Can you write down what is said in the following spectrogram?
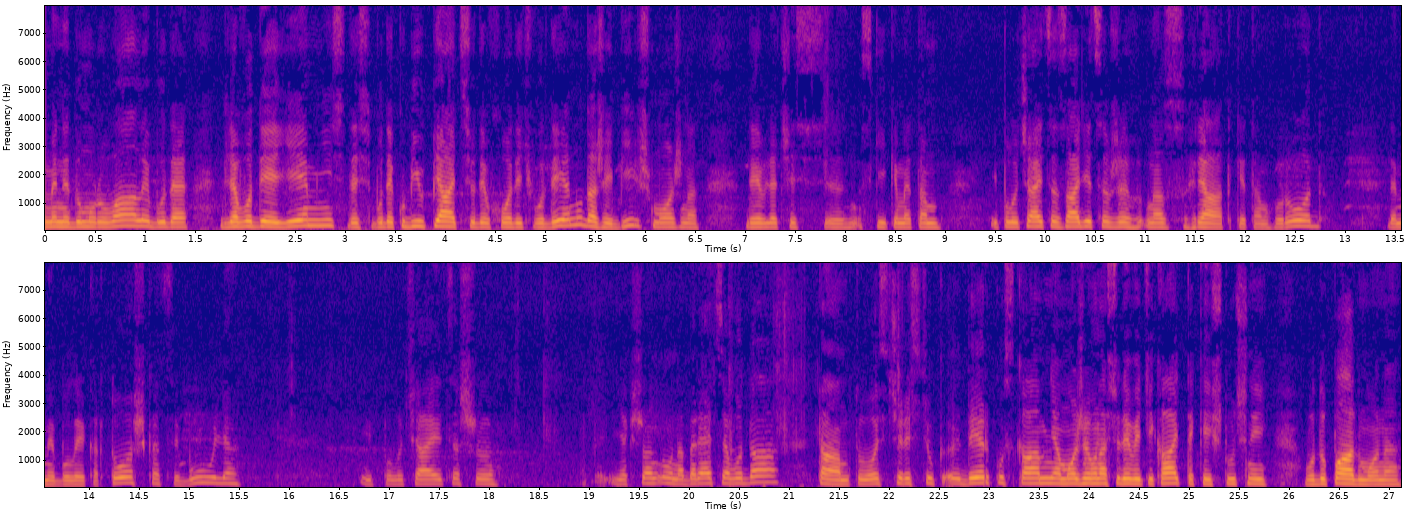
ми не домурували, буде для води ємність, десь буде кубів 5 сюди входить води, ну навіть і більш можна, дивлячись, е, скільки ми там. І виходить, ззаді це вже у нас грядки, там город, де ми були картошка, цибуля. І виходить, що якщо ну, набереться вода там, то ось через цю дирку з камня може вона сюди витікати, такий штучний водопад можна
